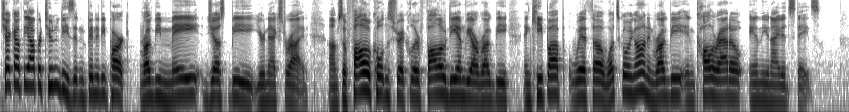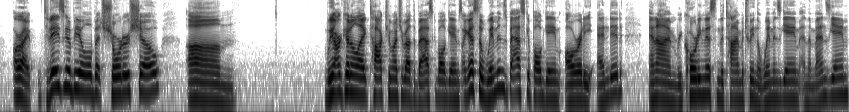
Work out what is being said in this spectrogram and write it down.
check out the opportunities at Infinity Park. Rugby may just be your next ride. Um, so follow Colton Strickler, follow DNVR Rugby, and keep up with uh, what's going on in rugby in Colorado and the United States. All right, today's going to be a little bit shorter show. Um, we aren't going to like talk too much about the basketball games. I guess the women's basketball game already ended, and I'm recording this in the time between the women's game and the men's game.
